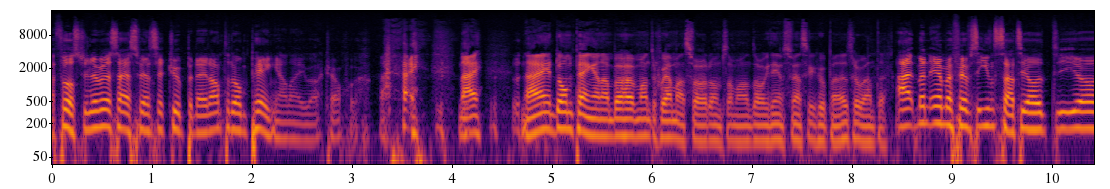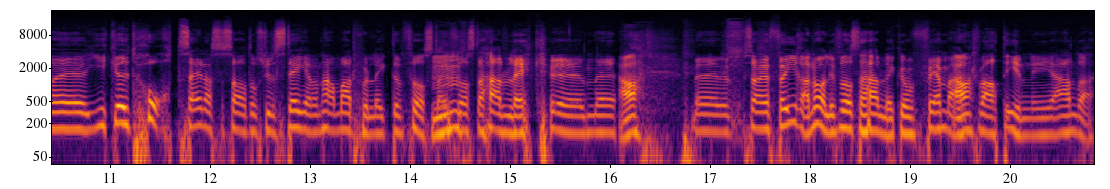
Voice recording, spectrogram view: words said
Ja, först skulle jag vilja säga Svenska cupen, är det inte de pengarna i va, kanske? Nej, nej, nej, de pengarna behöver man inte skämmas för, de som har dragit in Svenska cupen, det tror jag inte. Nej, men MFFs insats, jag, jag gick ut hårt senast och sa att de skulle stänga den här matchen likt den första mm. i första halvlek. Eh, med, ja. Sa jag 4-0 i första halvlek och femma ja. kvart in i andra.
